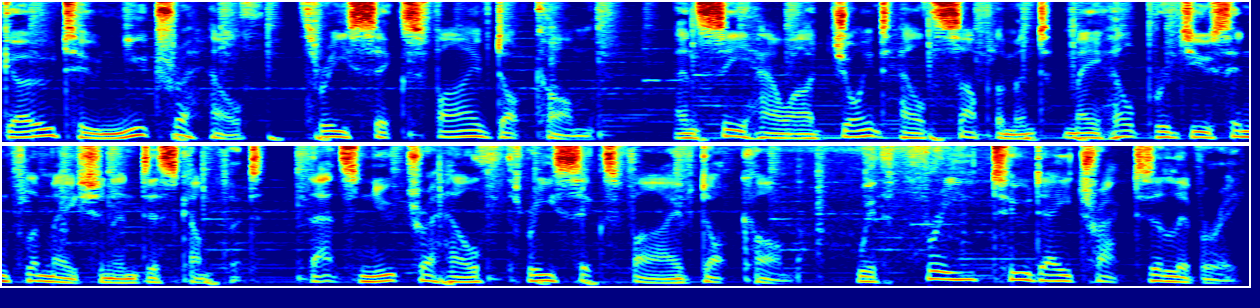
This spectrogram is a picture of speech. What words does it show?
go to nutrahealth365.com and see how our joint health supplement may help reduce inflammation and discomfort. That's nutrahealth365.com with free 2-day tracked delivery.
